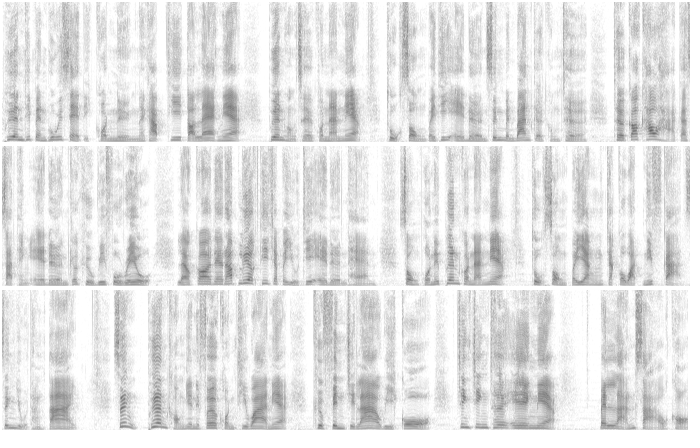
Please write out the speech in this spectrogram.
เพื่อนที่เป็นผู้วิเศษอีกคนหนึ่งนะครับที่ตอนแรกเนี่ย เพื่อนของเธอคนนั้นเนี่ยถูกส่งไปที่เอเดินซึ่งเป็นบ้านเกิดของเธอ เธอก็เข้าหากษัตริย์แห่งเอเดินก็คือวิฟูริลแล้วก็ได้รับเลือกที่จะไปอยู่ที่เอเดินแทน ส่งผลให้เพื่อนคนนั้นเนี่ยถูกส่งไปยังจักรวรรดินิฟกาดซึ่งอยู่ทางใต้ ซึ่งเพื่อนของเยนนิเฟอร์คนที่ว่าเนี่ยคือฟินจิล่าวีโก้จริง ๆ เธอเองเนี่ย เป็นหลานสาวของ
